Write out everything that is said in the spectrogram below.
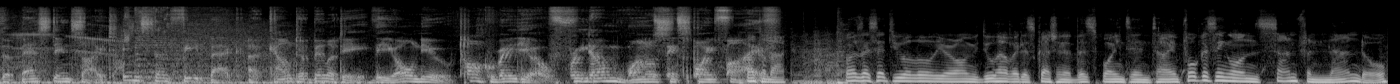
The best insight, instant feedback, accountability. The all new Talk Radio Freedom 106.5. Welcome back. Well, as I said to you a little earlier on, we do have a discussion at this point in time focusing on San Fernando.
